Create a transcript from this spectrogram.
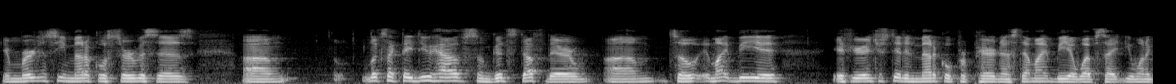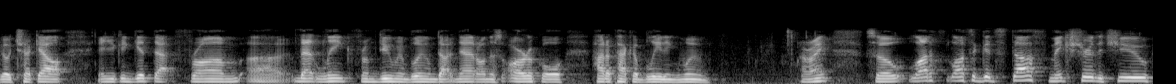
Emergency Medical Services. Um, looks like they do have some good stuff there. Um, so it might be a, if you're interested in medical preparedness, that might be a website you want to go check out, and you can get that from uh, that link from doomandbloom.net on this article, "How to Pack a Bleeding Wound." All right, so lots lots of good stuff. Make sure that you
